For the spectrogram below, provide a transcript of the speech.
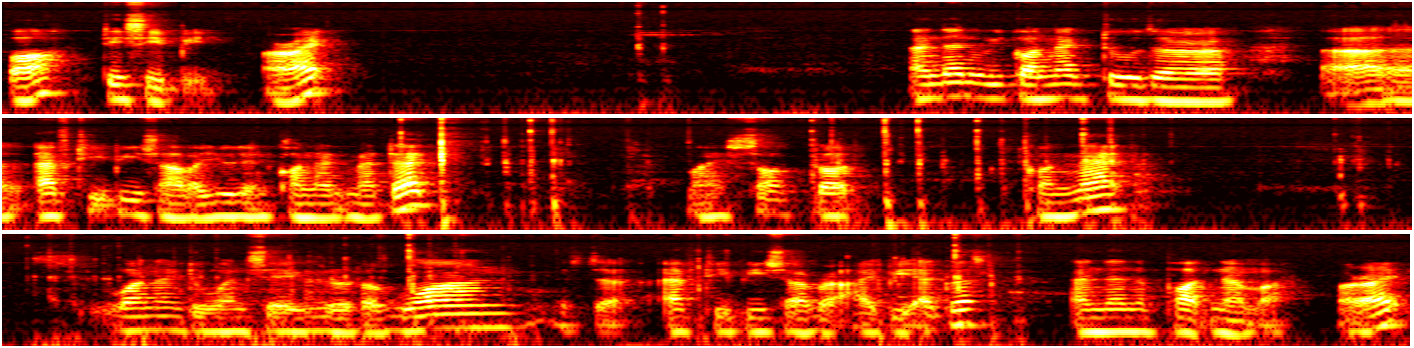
for TCP all right and then we connect to the uh, FTP server using connect method. My sock dot connect. 192.168.0.1 is the FTP server IP address and then the port number all right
